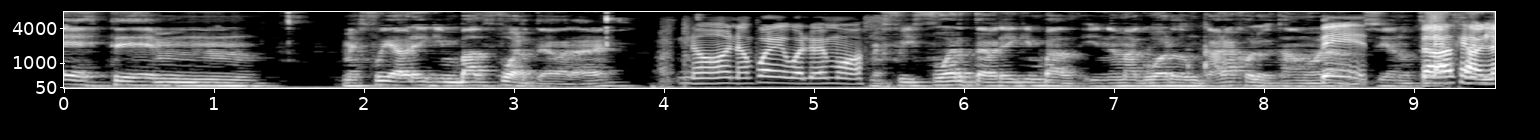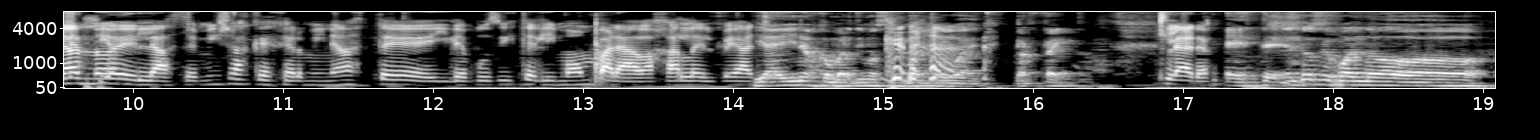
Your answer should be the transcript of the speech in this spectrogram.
Este. mm, me fui a Breaking Bad fuerte ahora, eh. No, no, porque volvemos. Me fui fuerte a Breaking Bad y no me acuerdo un carajo lo que estábamos hablando. Ustedes. Estabas La hablando de las semillas que germinaste y le pusiste limón para bajarle el pH. Y ahí nos convertimos en Walter White. Perfecto. Claro. Este, entonces cuando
